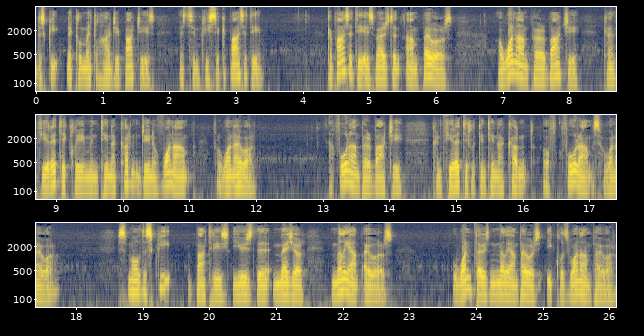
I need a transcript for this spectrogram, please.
discrete nickel metal hydride batteries is to increase the capacity. Capacity is measured in amp hours. A 1 amp hour battery can theoretically maintain a current drain of 1 amp for 1 hour. A 4 ampere battery can theoretically contain a current of 4 amps for 1 hour. Small discrete batteries use the measure milliamp hours. 1000 milliamp hours equals 1 amp hour.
